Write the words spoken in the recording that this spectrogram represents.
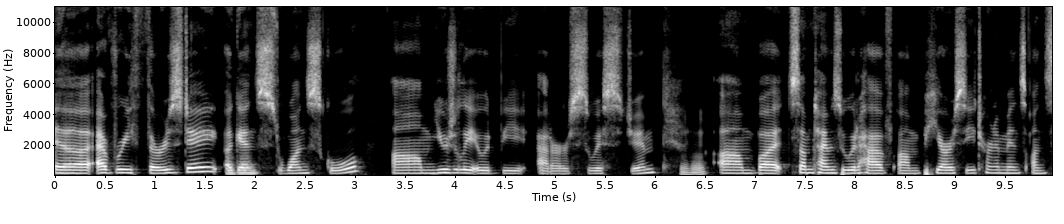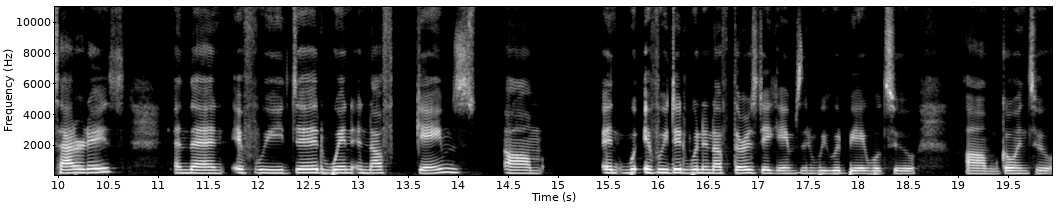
uh, every Thursday against one school. Um, usually it would be at our Swiss gym. Mhm. Um, but sometimes we would have um, PRC tournaments on Saturdays, and then if we did win enough games, um, and w- if we did win enough Thursday games, then we would be able to um, go into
